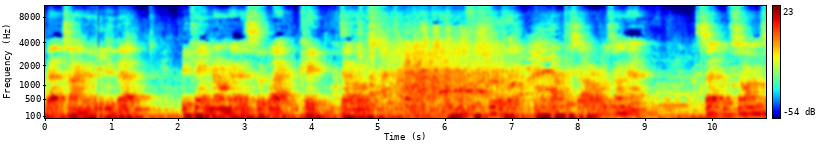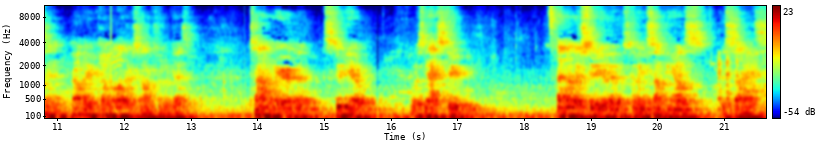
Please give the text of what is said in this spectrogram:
that time that he did that became known as the Black Cape demos. I'm not for sure that Darkest Hour was on that set of songs and probably a couple other songs from the guys. Tom Weir, the studio, was next to another studio that was doing something else besides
